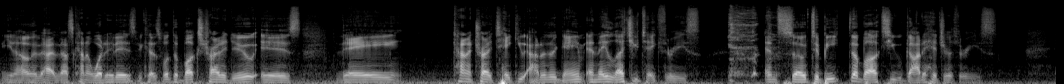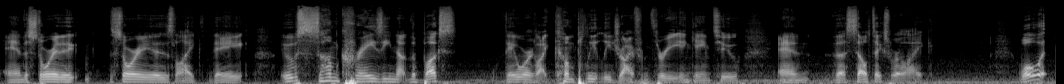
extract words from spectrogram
You know, that, that's kind of what it is because what the Bucks try to do is they kind of try to take you out of their game, and they let you take threes. and so to beat the Bucks, you got to hit your threes. And the story, the story is like they, it was some crazy. The Bucks, they were like completely dry from three in game two, and the Celtics were like, what?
